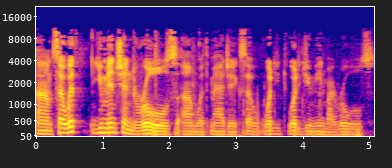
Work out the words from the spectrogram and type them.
um, so with you mentioned rules um, with magic. So what did, what did you mean by rules?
